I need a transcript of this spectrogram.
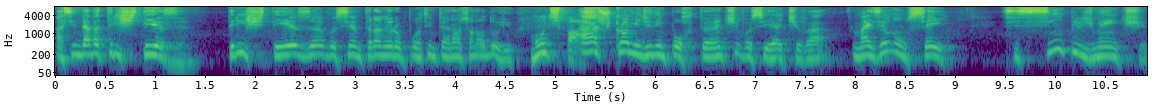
Assim, dava tristeza. Tristeza você entrar no aeroporto internacional do Rio. Muito espaço. Acho que é uma medida importante você reativar, mas eu não sei se simplesmente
